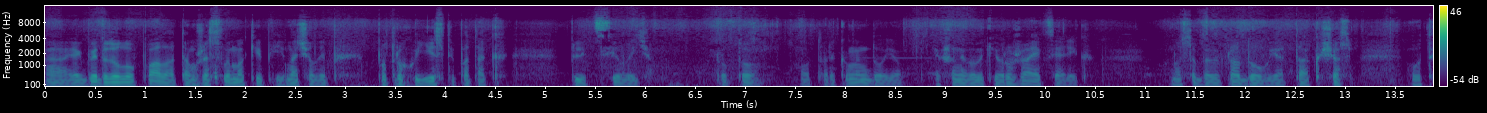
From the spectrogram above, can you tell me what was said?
Якби додолу впала, там вже слимаки б і почали б потроху їсти, бо так плід цілий. Тобто От рекомендую. Якщо невеликий урожай, як цей рік, воно себе виправдовує. Так, зараз от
